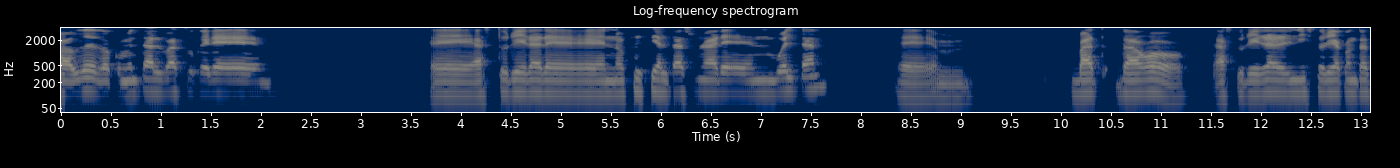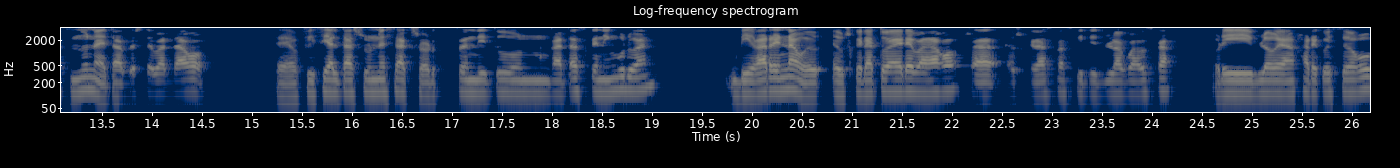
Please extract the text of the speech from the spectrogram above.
baude dokumental batzuk ere e, Asturieraren ofizialtasunaren bueltan, e, bat dago Asturieraren historia kontatzen duna eta beste bat dago e, ofizialtasun ezak sortzen ditun gatazken inguruan, bigarren hau euskeratua ere badago, oza, euskerazko azpititulak badauzka, hori blogean jarriko izuegu,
